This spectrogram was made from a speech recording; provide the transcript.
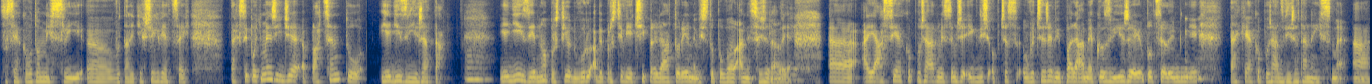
co si jako o tom myslí, uh, o tady těch všech věcech. Tak si pojďme říct, že placentu jedí zvířata. Mhm. Jedí z jednoho prostého důvodu, aby prostě větší predátor je nevystopoval a nesežral je. A, a já si jako pořád myslím, že i když občas u večeře vypadám jako zvíře po celém dni, tak jako pořád zvířata nejsme. A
